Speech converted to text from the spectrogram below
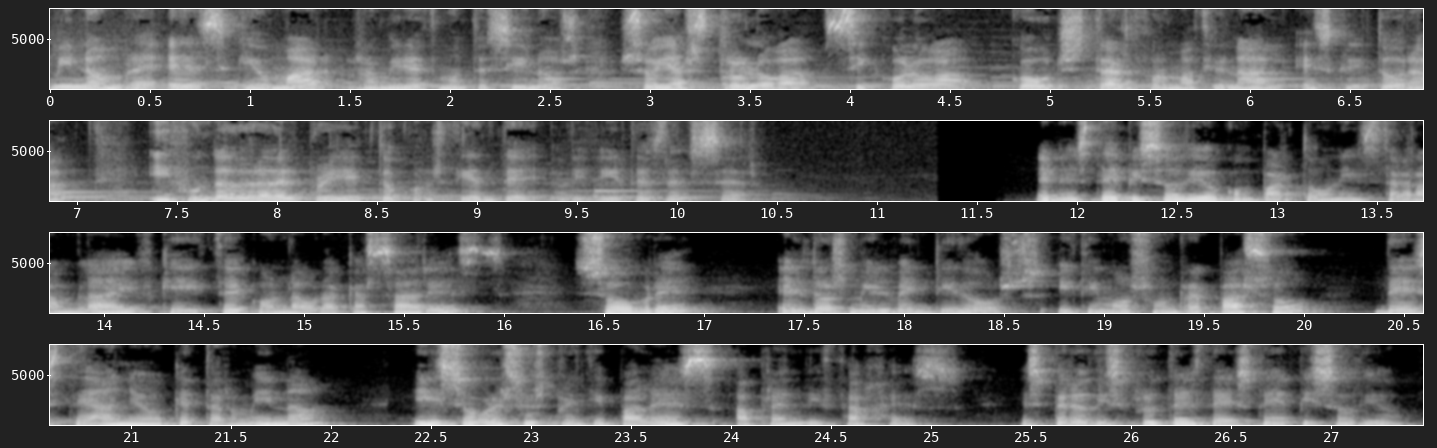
Mi nombre es Guiomar Ramírez Montesinos, soy astróloga, psicóloga, coach transformacional, escritora y fundadora del proyecto consciente Vivir desde el Ser. En este episodio comparto un Instagram Live que hice con Laura Casares sobre el 2022. Hicimos un repaso de este año que termina y sobre sus principales aprendizajes. Espero disfrutes de este episodio.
